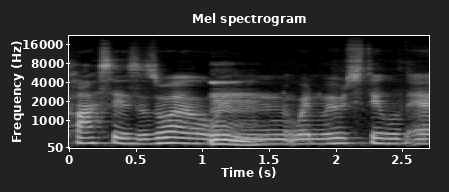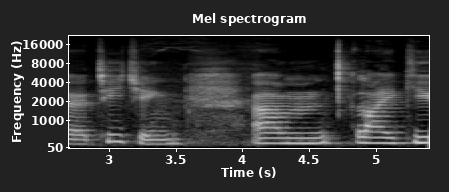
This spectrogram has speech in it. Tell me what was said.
classes as well when when we were still uh, teaching um, like you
